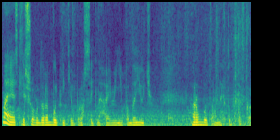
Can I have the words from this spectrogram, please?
Ну, а якщо що, буду роботників просити, нехай мені подають. Робота у них тут така.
